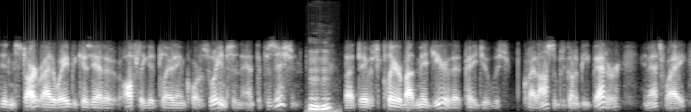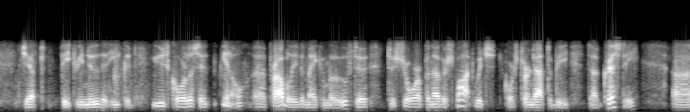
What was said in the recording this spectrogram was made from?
didn't start right away because he had an awfully good player named Corliss Williamson at the position. Mm-hmm. But it was clear by mid-year that Peja was, quite honestly, was going to be better, and that's why Geoff Petrie knew that he could use Corliss, at, you know, uh, probably to make a move to to shore up another spot, which of course turned out to be Doug Christie, uh,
